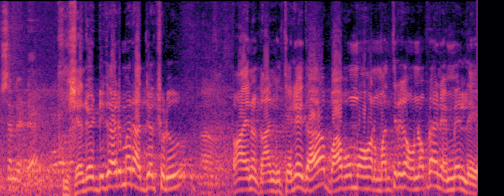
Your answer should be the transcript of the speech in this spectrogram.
కిషన్ రెడ్డి? కిషన్ రెడ్డి గారు మరి అధ్యక్షుడు. ఆయన ఆయనకు తెలియదా బాబు మోహన్ మంత్రిగా ఉన్నప్పుడు ఆయన ఎమ్మెల్యే.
